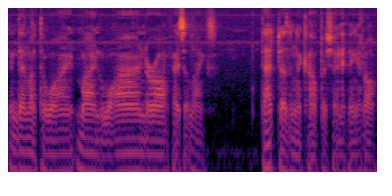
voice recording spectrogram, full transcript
And then let the mind wander off as it likes. That doesn't accomplish anything at all.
